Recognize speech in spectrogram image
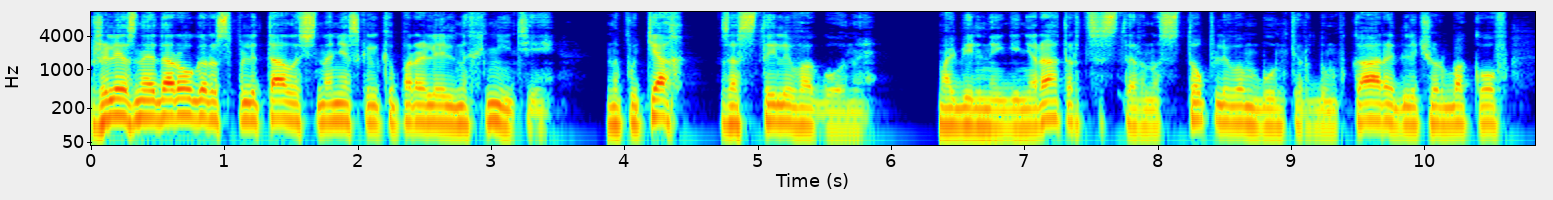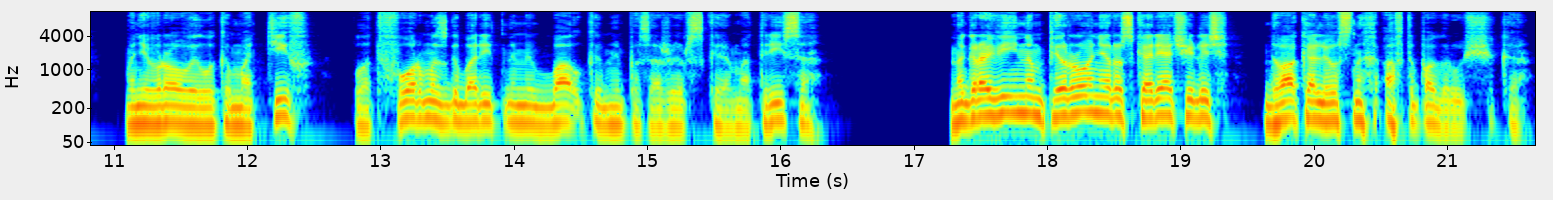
Железная дорога расплеталась на несколько параллельных нитей. На путях застыли вагоны — мобильный генератор, цистерна с топливом, бункер Думпкары для чурбаков, маневровый локомотив, платформы с габаритными балками, пассажирская матриса. На гравийном перроне раскорячились два колесных автопогрузчика.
